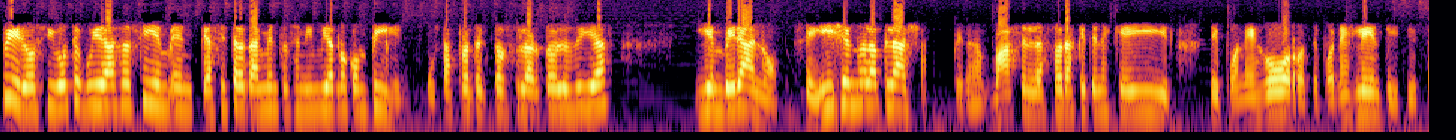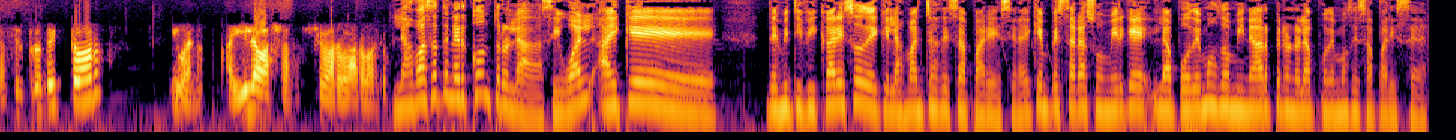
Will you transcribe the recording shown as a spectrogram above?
Pero si vos te cuidas así, te haces tratamientos en invierno con peeling, usas protector solar todos los días y en verano seguís yendo a la playa, pero vas en las horas que tenés que ir, te pones gorro, te pones lente y te usas el protector, y bueno, ahí la vas a llevar bárbaro. Las vas a tener controladas. Igual hay que desmitificar eso de que las manchas desaparecen. Hay que empezar a asumir que la podemos dominar, pero no la podemos desaparecer.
